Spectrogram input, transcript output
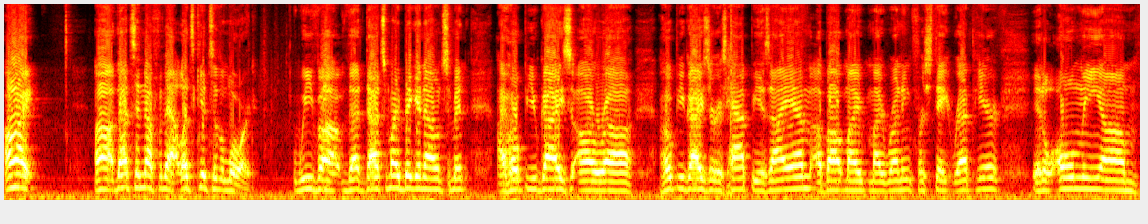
All right, uh, that's enough of that. Let's get to the Lord we've uh, that that's my big announcement. I hope you guys are uh, I hope you guys are as happy as I am about my my running for state rep here. It'll only um,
